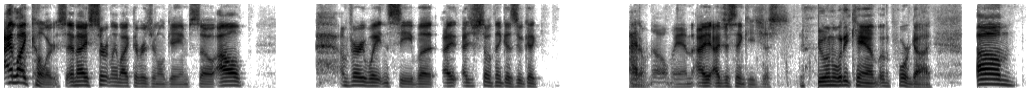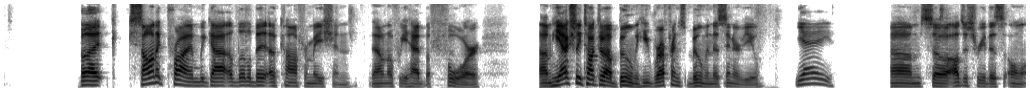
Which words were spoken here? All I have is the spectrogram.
I like colors, and I certainly like the original game. So I'll, I'm very wait and see, but I, I just don't think Azuka. I don't know, man. I, I just think he's just doing what he can. The poor guy. Um, but Sonic Prime, we got a little bit of confirmation. I don't know if we had before. Um, he actually talked about Boom. He referenced Boom in this interview. Yay! Um, so I'll just read this on,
